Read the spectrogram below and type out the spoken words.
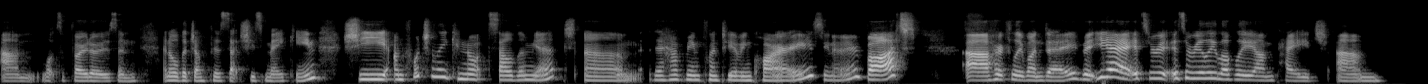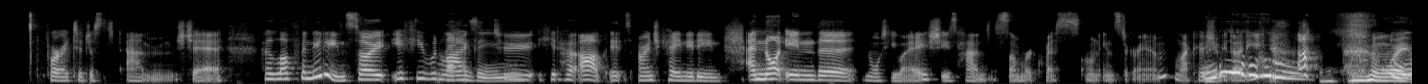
um, lots of photos and, and all the jumpers that she's making. She unfortunately cannot sell them yet. Um, there have been plenty of inquiries, you know, but uh, hopefully one day. But yeah, it's re- it's a really lovely um, page um, for her to just um, share her love for knitting. So if you would Amazing. like to hit her up, it's Orange K Knitting, and not in the naughty way. She's had some requests on Instagram, like her sugar daddy. wait,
